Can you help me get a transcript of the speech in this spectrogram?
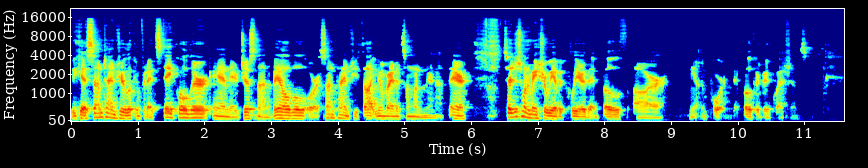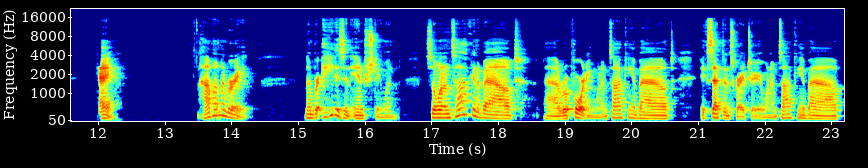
because sometimes you're looking for that stakeholder and they're just not available, or sometimes you thought you invited someone and they're not there. So I just want to make sure we have it clear that both are you know important, that both are good questions. Okay. How about number eight? Number eight is an interesting one. So when I'm talking about uh, reporting, when I'm talking about acceptance criteria, when I'm talking about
